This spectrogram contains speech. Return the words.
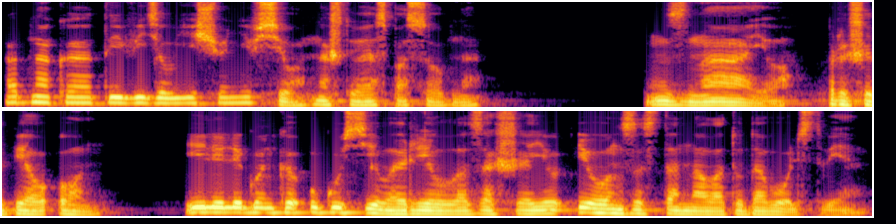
«Однако ты видел еще не все, на что я способна». «Знаю», – прошипел он. Или легонько укусила Рилла за шею, и он застонал от удовольствия.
